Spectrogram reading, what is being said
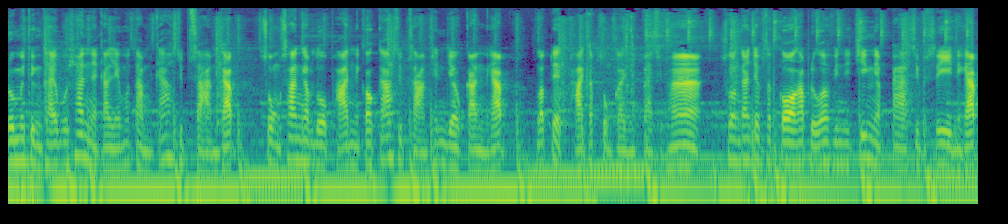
รวมไปถึงไทโพชั่นเนี่ยการเลี้ยงบอลต่ำ93 ครับ ส่งสั้นครับโลพาสเนี่ยก็ 93 เช่นเดียวกันครับรับเด็ดพาสครับส่งไกลเนี่ย85 ส่วนการจบสกอร์ครับหรือว่าฟินิชชิ่งเนี่ย84นะครับ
